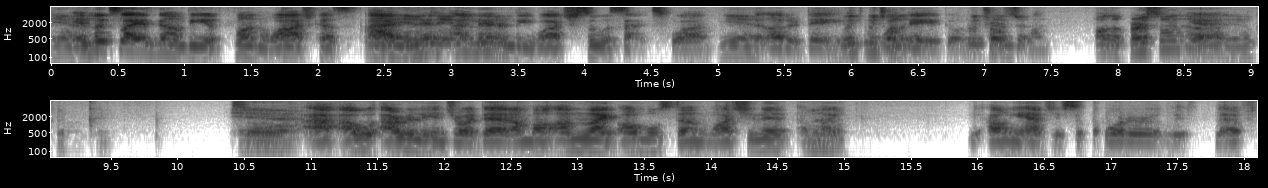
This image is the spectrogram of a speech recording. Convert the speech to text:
yeah, it looks like it's gonna be a fun watch because I li- I entertaining, yeah. literally watched Suicide Squad yeah. the other day, Which- which one one- day ago, the first the- one. Oh, the first one. Yeah. Oh, yeah. Okay. Okay. So Yeah. I, I, w- I really enjoyed that. I'm I'm like almost done watching it. I'm Uh-huh. like I only have just a quarter of it left.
